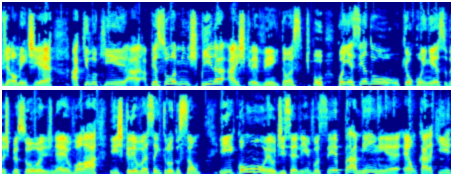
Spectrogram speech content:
geralmente é aquilo que a, a, pessoa me inspira a escrever. Então, é, tipo, conhecendo o que eu conheço das pessoas, né, eu vou lá e escrevo essa introdução. E como eu disse ali, você, para mim, é, é, um cara que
